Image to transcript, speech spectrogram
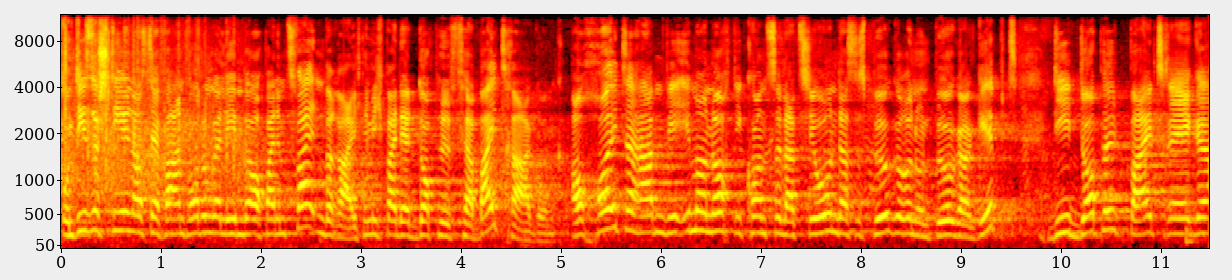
Und dieses Stehlen aus der Verantwortung erleben wir auch bei dem zweiten Bereich, nämlich bei der Doppelverbeitragung. Auch heute haben wir immer noch die Konstellation, dass es Bürgerinnen und Bürger gibt, die doppelt Beiträge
